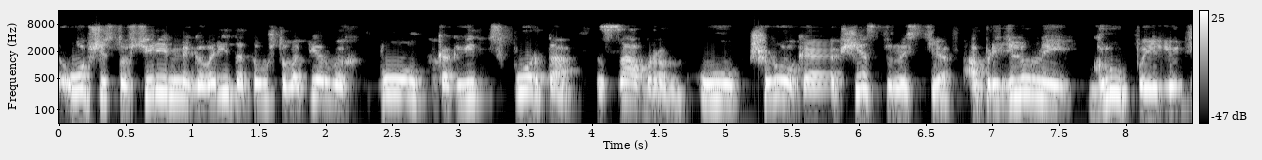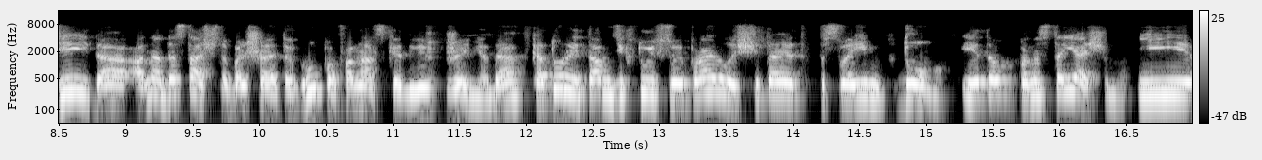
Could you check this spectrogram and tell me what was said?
Общество все время говорит о том, что, во-первых, пол как вид спорта забран у широкой общественности определенной группой людей, да, она достаточно большая, эта группа, фанатское движение, да, которые там диктуют свои правила, считают это своим домом. И это по-настоящему. И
